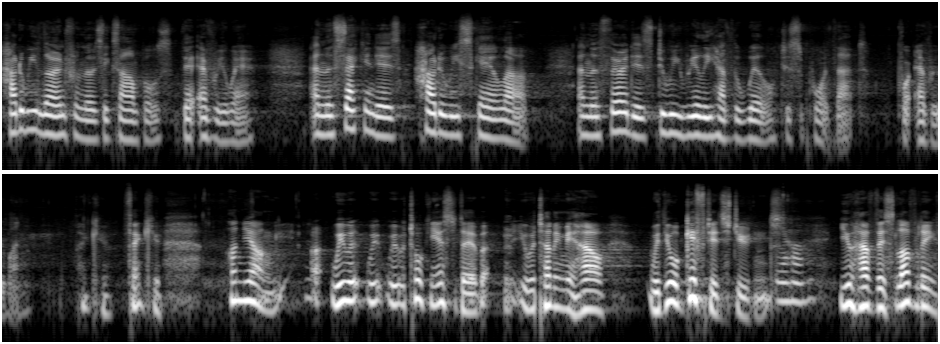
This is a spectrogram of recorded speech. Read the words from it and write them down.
how do we learn from those examples? They're everywhere. And the second is how do we scale up? And the third is do we really have the will to support that for everyone? Thank you. Thank you. Uh, we, were, we, we were talking yesterday about, you were telling me how with your gifted students, Yeah. you have this lovely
